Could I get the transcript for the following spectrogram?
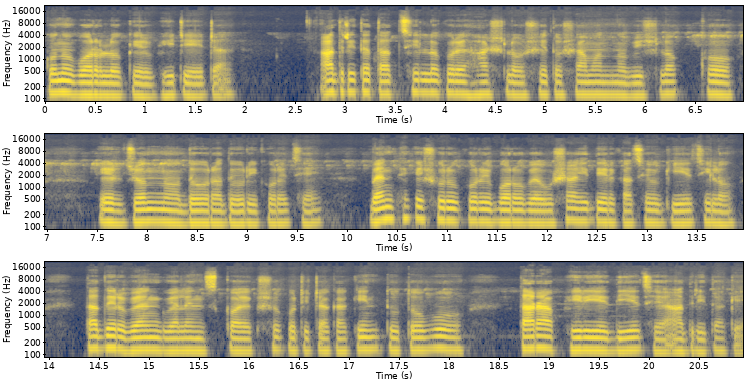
কোনো বড়লোকের ভিটে এটা। আদ্রিতা তাচ্ছিল্য করে হাসল। সে তো সামান্য বিশ লক্ষ এর জন্য দৌড়াদৌড়ি করেছে। ব্যাংক থেকে শুরু করে বড় ব্যবসায়ীদের কাছেও গিয়েছিল। তাদের ব্যাংক ব্যালেন্স কয়েকশো কোটি টাকা, কিন্তু তবুও তারা ফিরিয়ে দিয়েছে আদ্রিতাকে।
